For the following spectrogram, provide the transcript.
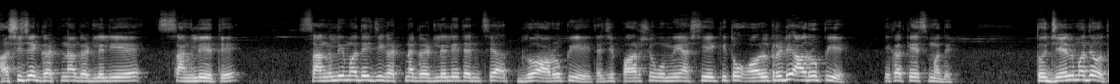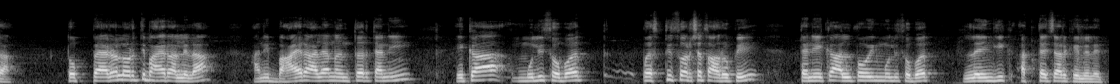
अशीच एक घटना घडलेली आहे सांगली येथे. सांगलीमध्ये जी घटना घडलेली आहे त्यांच्या जो आरोपी आहे त्याची पार्श्वभूमी अशी आहे की तो ऑलरेडी आरोपी आहे एका केसमध्ये. तो जेलमध्ये होता. तो पॅरोलवरती बाहेर आलेला आणि बाहेर आल्यानंतर त्यांनी एका मुलीसोबत पस्तीस वर्षाचा आरोपी त्यांनी एका अल्पवयीन मुलीसोबत लैंगिक अत्याचार केलेले आहेत.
